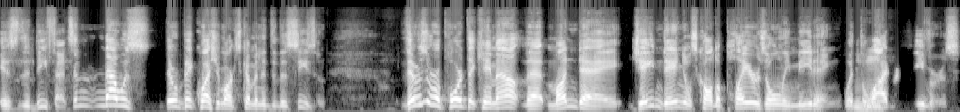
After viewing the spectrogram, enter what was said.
is the defense, and that was there were big question marks coming into the season. There was a report that came out that Monday, Jayden Daniels called a players only meeting with the Mhm. wide receivers.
